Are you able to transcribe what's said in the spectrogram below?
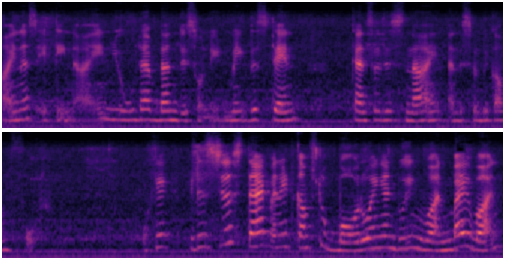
minus 89 you would have done this only. Make this 10 cancel this 9 and this will become 4 okay? It is just that when it comes to borrowing and doing one by one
